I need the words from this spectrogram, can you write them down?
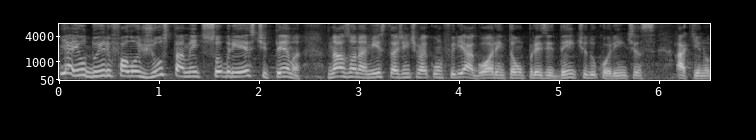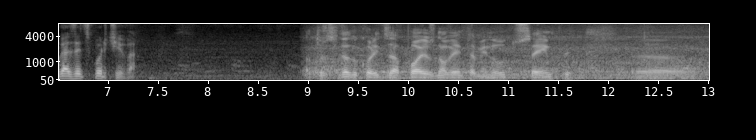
E aí o Duílio falou justamente sobre este tema. Na Zona Mista, a gente vai conferir agora, então, o presidente do Corinthians aqui no Gazeta Esportiva. A torcida do Corinthians apoia os 90 minutos sempre. Uh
